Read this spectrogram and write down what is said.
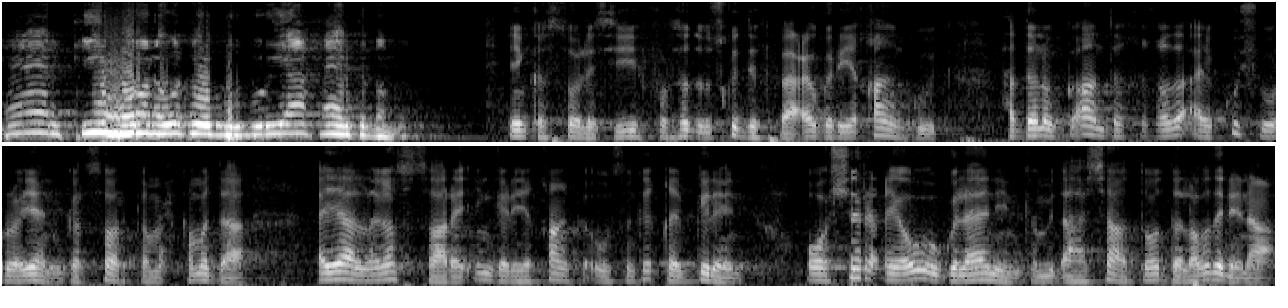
Xeerkii horena wuxuu burburiyaa xeerka dambe. Inkastoo la siiyey fursad uu isku difaaco garyaqaan guud haddana go'aan daqiiqado ay ku shuureeyeen garsoorka maxkamadda ayaa laga soo saaray in garyaqaanka uusan ka qaybgelayn oo sharciga u ogolaanin ka mid ahashaha dooda labada dhinac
